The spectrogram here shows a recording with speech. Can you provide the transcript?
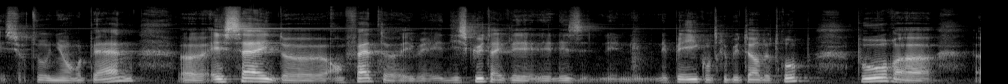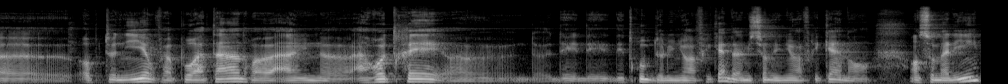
et surtout l'Union européenne, euh, essayent de, en fait, euh, et, discutent avec les, pays contributeurs de troupes pour obtenir, enfin, pour atteindre un retrait des, troupes de l'Union africaine, de la mission de l'Union africaine en Somalie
